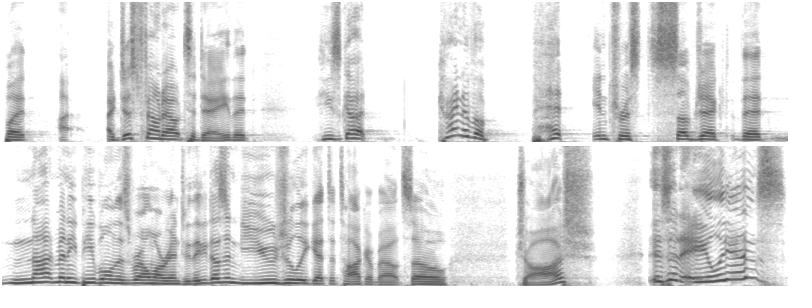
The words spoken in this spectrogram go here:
But I, I just found out today that he's got kind of a pet interest subject that not many people in this realm are into that he doesn't usually get to talk about. So, Josh, is it aliens?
